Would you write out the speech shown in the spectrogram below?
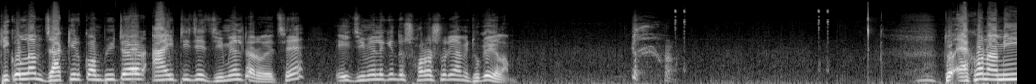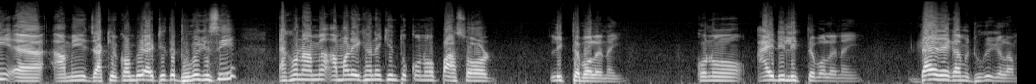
কি করলাম? জাকির কম্পিউটার আইটি যে জিমেলটা রয়েছে, এই জিমেলে কিন্তু সরাসরি আমি ঢুকে গেলাম। তো এখন আমি আমি জাকির কম্পিউটার আইটিতে ঢুকে গেছি এখন আমি, আমার এখানে কিন্তু কোনো পাসওয়ার্ড লিখতে বলে নাই। কোনো আইডি লিখতে বলে নাই। ডাইরেক্ট আমি ঢুকে গেলাম।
